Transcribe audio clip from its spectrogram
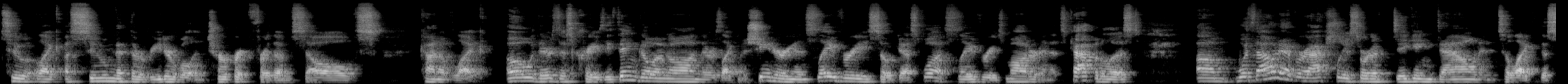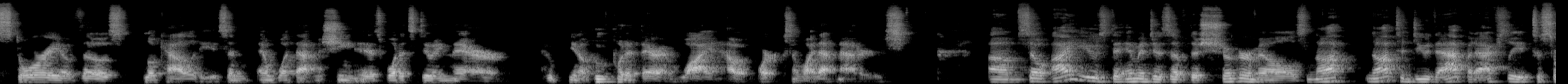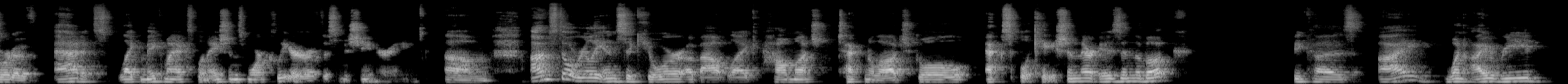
to like assume that the reader will interpret for themselves kind of like oh there's this crazy thing going on. There's like machinery and slavery. So guess what? Slavery is modern and it's capitalist um, without ever actually sort of digging down into like the story of those localities and, and what that machine is what it's doing there who you know who put it there and why and how it works and why that matters um, so I use the images of the sugar mills not not to do that, but actually to sort of add it, like make my explanations more clear of this machinery. Um, I'm still really insecure about like how much technological explication there is in the book because I when I read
